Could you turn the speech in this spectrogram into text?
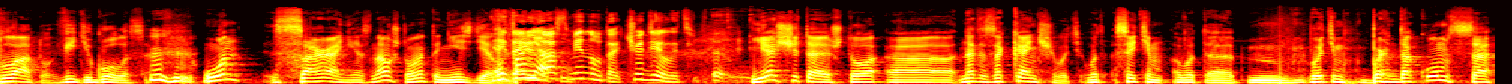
плату в виде голоса, он заранее знал, что он это не сделает. Виталий, у нас минута. Что делать? Я считаю, что э, надо заканчивать вот с этим вот э, этим бардаком с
